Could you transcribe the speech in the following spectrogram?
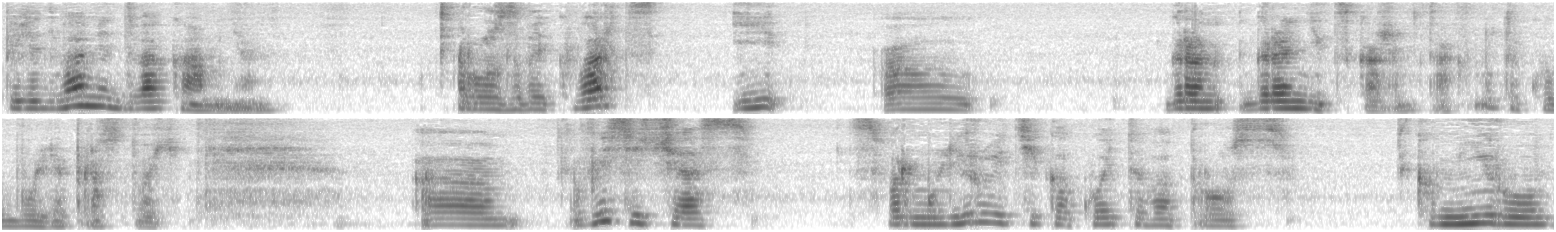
перед вами два камня. Розовый кварц и э, гран, гранит, скажем так. Ну, такой более простой. Вы сейчас сформулируйте какой-то вопрос к миру,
